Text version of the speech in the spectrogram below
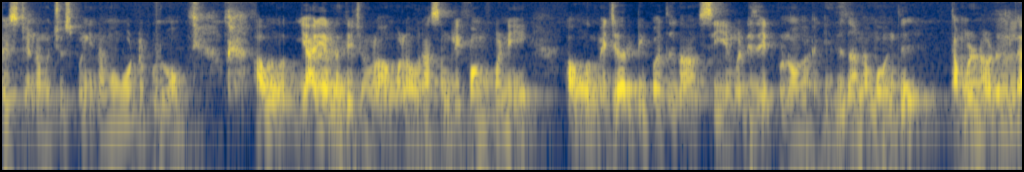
பெஸ்ட்டு நம்ம சூஸ் பண்ணி நம்ம ஓட்டு போடுவோம். அவங்க யார் யாரெல்லாம் ஜெயிச்சாங்களோ அவங்களாம் ஒரு அசம்பிளி ஃபார்ம் பண்ணி அவங்க மெஜாரிட்டி பார்த்து தான் சிஎம்ஐ டிசைட் பண்ணுவாங்க. இதுதான் நம்ம வந்து தமிழ்நாடுல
